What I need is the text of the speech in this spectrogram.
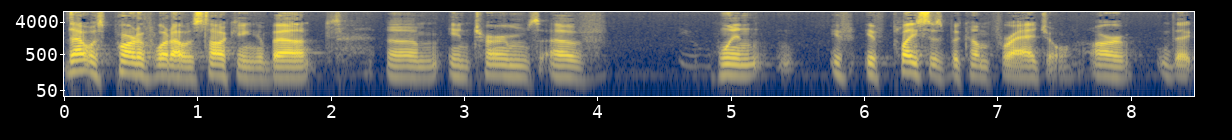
That was part of what I was talking about um, in terms of when if, if places become fragile or that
